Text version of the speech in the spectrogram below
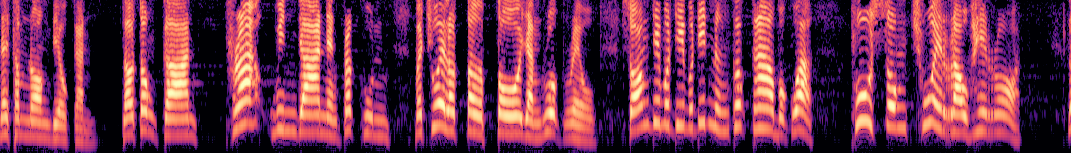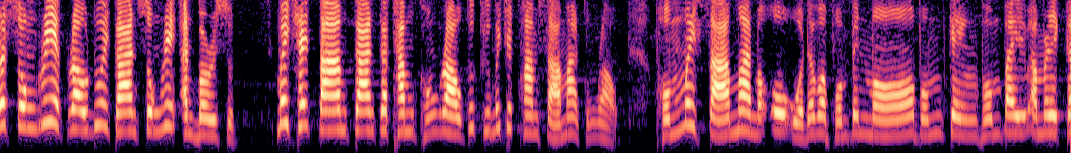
ในทำนองเดียวกัน เราต้องการพระวิญญาณแห่งพระคุณมาช่วยเราเติบโตอย่างรวดเร็วสองทิโมธีบทที่หนึ่งข้อเก้าบอกว่า ผู้ทรงช่วยเราให้รอด และทรงเรียกเราด้วยการทรงเรียกอันบริสุทธิ์ ไม่ใช่ตามการกระทำของเราก็คือไม่ใช่ความสามารถของเรา ผมไม่สามารถมาโอ้อวดได้ว่าผมเป็นหมอ ผมเก่ง ผมไปอเมริก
